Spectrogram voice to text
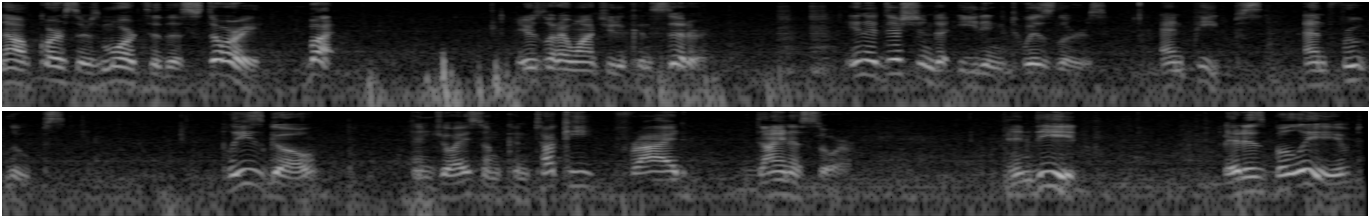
Now, of course, there's more to this story, but here's what I want you to consider. In addition to eating Twizzlers and Peeps and Froot Loops, please go enjoy some Kentucky Fried Dinosaur. Indeed, it is believed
